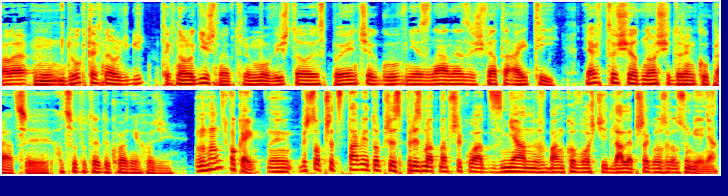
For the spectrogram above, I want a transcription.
Ale mm, dług technologi technologiczny, o którym mówisz, to jest pojęcie głównie znane ze świata IT. Jak to się odnosi do rynku pracy? O co tutaj dokładnie chodzi? Mhm, Okej, okay. wiesz co, przedstawię to przez pryzmat na przykład zmian w bankowości dla lepszego zrozumienia.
